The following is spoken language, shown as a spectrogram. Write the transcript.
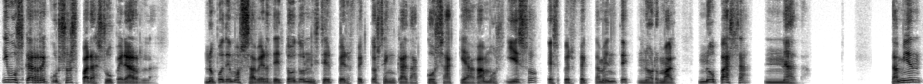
y buscar recursos para superarlas. No podemos saber de todo ni ser perfectos en cada cosa que hagamos, y eso es perfectamente normal. No pasa nada. También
